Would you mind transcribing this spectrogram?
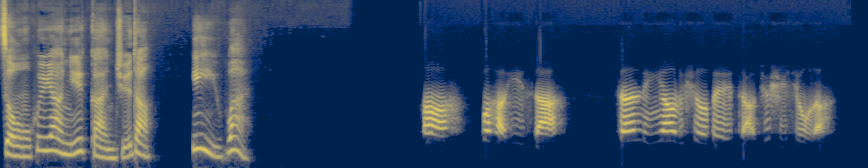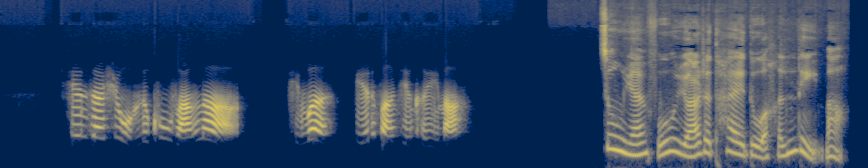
总会让你感觉到意外。啊，不好意思啊，三零幺的设备早就失修了，现在是我们的库房呢，请问。房间可以吗？纵然服务员的态度很礼貌，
